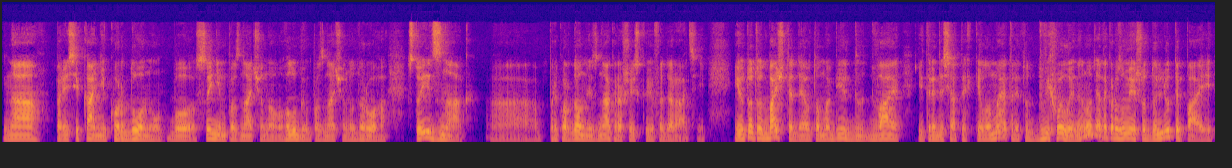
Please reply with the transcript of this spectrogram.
на пересіканні кордону, бо синім позначено, голубим позначено дорога, стоїть знак, прикордонний знак Російської Федерації. І отут, от бачите, де автомобіль 2,3 кілометри, тут 2 хвилини. Ну, я так розумію, що до Лютепаї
